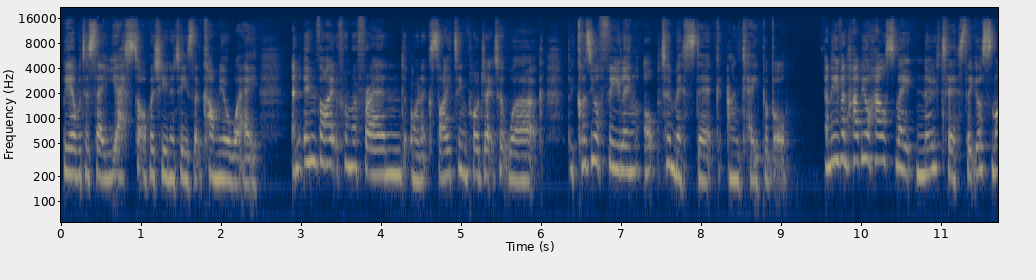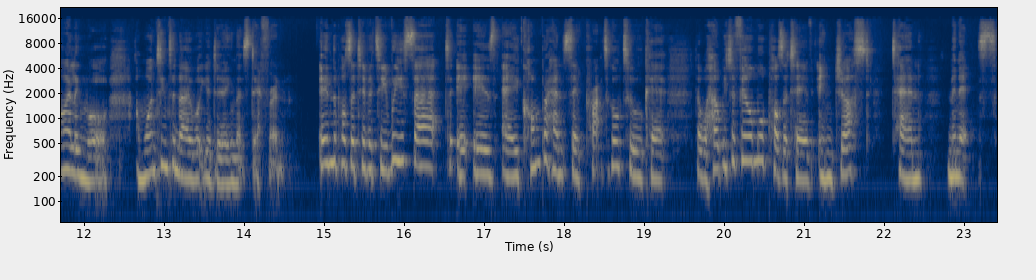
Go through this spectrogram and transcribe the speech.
Be able to say yes to opportunities that come your way, an invite from a friend or an exciting project at work because you're feeling optimistic and capable and even have your housemate notice that you're smiling more and wanting to know what you're doing that's different. In the Positivity Reset, it is a comprehensive practical toolkit that will help you to feel more positive in just 10 minutes.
